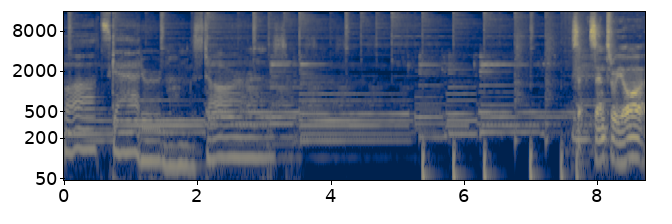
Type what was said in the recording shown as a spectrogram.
path scattered among the stars? Sen, sen tror jag,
